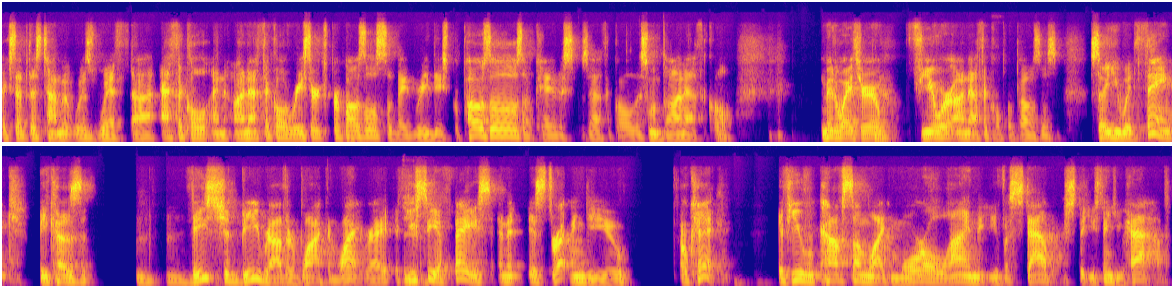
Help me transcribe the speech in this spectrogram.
except this time it was with uh, ethical and unethical research proposals. So they'd read these proposals. Okay this is ethical. This one's unethical. Midway through, fewer unethical proposals. So you would think because these should be rather black and white, right? If you see a face and it is threatening to you, okay. If you have some like moral line that you've established that you think you have,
